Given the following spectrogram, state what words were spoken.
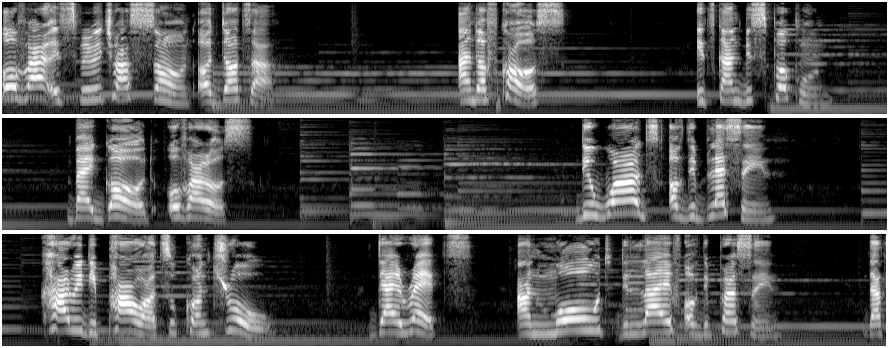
over a spiritual son or daughter. And of course, it can be spoken by God over us. The words of the blessing carry the power to control, direct, and mold the life of the person that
